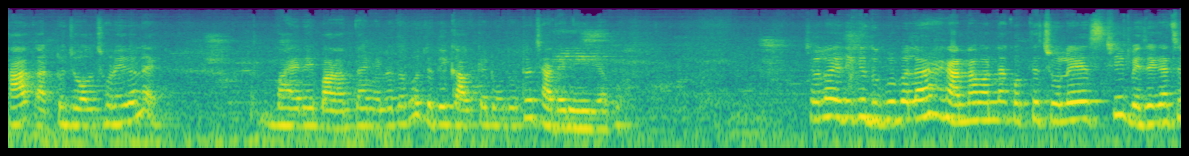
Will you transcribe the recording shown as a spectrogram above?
থাক, আর একটু জল ছড়ে গেলে বাইরে বারান্দায় মেলে দেবো, যদি কালকে রোদ উঠে ছাদে নিয়ে যাব। চলো এদিকে দুপুরবেলা রান্না বান্না করতে চলে এসেছি, বেজে গেছে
